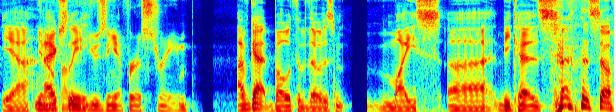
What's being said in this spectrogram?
Yeah. You know, Actually, using it for a stream. I've got both of those mice uh, because so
